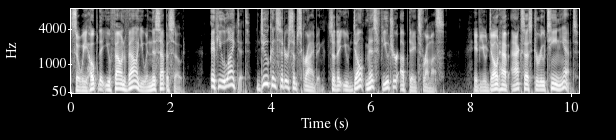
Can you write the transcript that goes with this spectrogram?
So we hope that you found value in this episode. If you liked it, do consider subscribing so that you don't miss future updates from us. If you don't have access to Routine yet,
